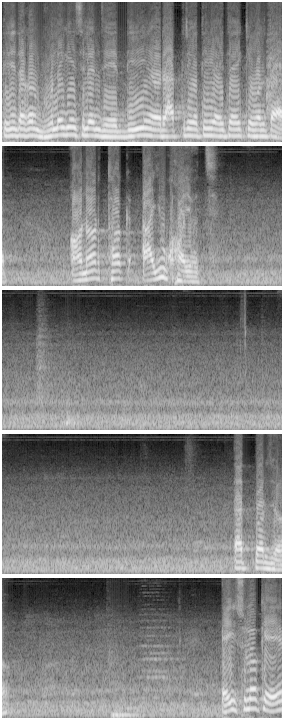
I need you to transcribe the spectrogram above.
তিনি তখন ভুলে গিয়েছিলেন যে দিন ও রাত্রি অতিবাহিত হয়ে কেবল তার অনর্থক আয়ু ক্ষয় হচ্ছে। তাৎপর্য এই শ্লোকে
